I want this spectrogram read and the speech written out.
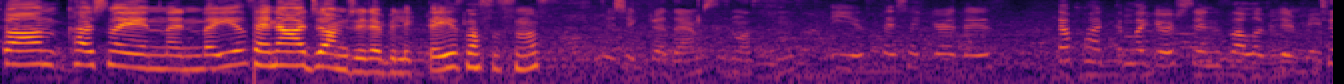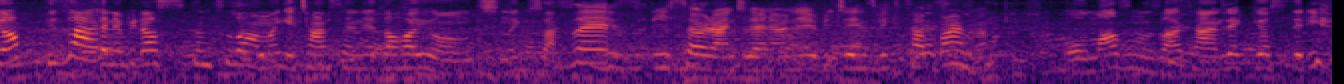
Şu an Kaşna yayınlarındayız. Sena Camcı ile birlikteyiz. Nasılsınız? Teşekkür ederim. Siz nasılsınız? İyiyiz. Teşekkür ederiz. Kitap hakkında görüşlerinizi alabilir miyim? TÜYAP güzel. Sene biraz sıkıntılı ama geçen sene daha yoğun dışında güzel. Size biz lise öğrencilerine önerebileceğiniz bir kitap var mı? Olmaz mı zaten direkt göstereyim.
